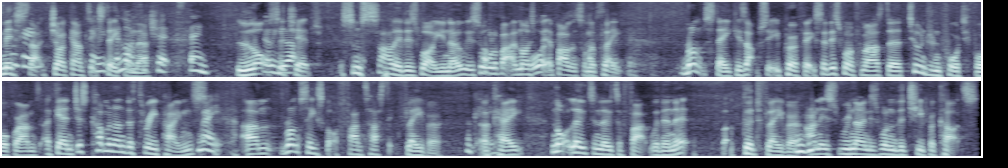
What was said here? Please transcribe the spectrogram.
miss okay. that gigantic okay. steak and on there. Lots of chips then. Lots of chips, up. some salad as well, you know. It's all about a nice bit of balance on the plate. Rump steak is absolutely perfect. So this one from Asda, 244 grams. Again, just coming under three pounds. Right. Um, rump steak's got a fantastic flavour. Okay. okay. Not loads and loads of fat within it, but good flavour, mm -hmm. and it's renowned as one of the cheaper cuts.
